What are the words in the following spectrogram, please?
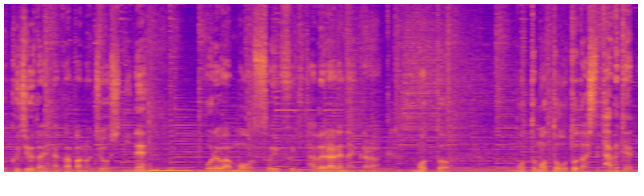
60代半ばの上司にね、うん俺はもうそういう風に食べられないからもっともっともっと音出して食べてね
